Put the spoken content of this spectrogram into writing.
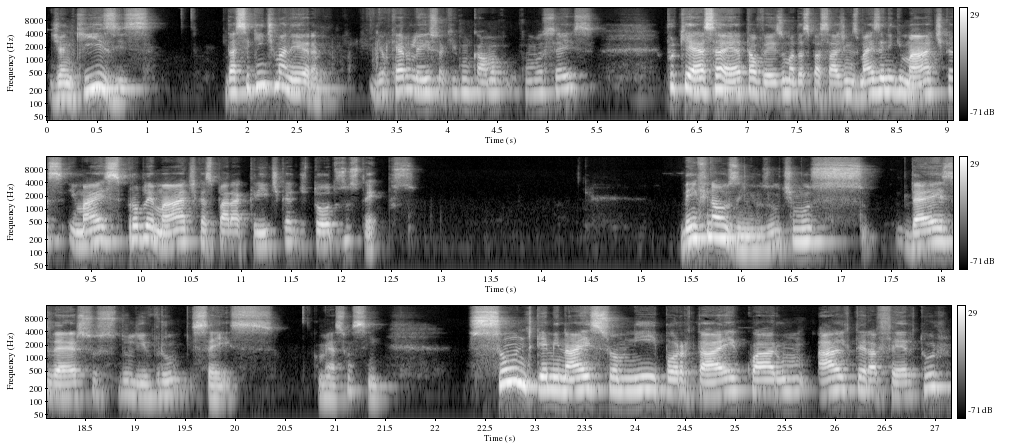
de Anquises da seguinte maneira, e eu quero ler isso aqui com calma com vocês, porque essa é talvez uma das passagens mais enigmáticas e mais problemáticas para a crítica de todos os tempos. Bem finalzinho, os últimos dez versos do livro 6. Começam assim. Sunt geminais somni portae quarum altera fertur,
